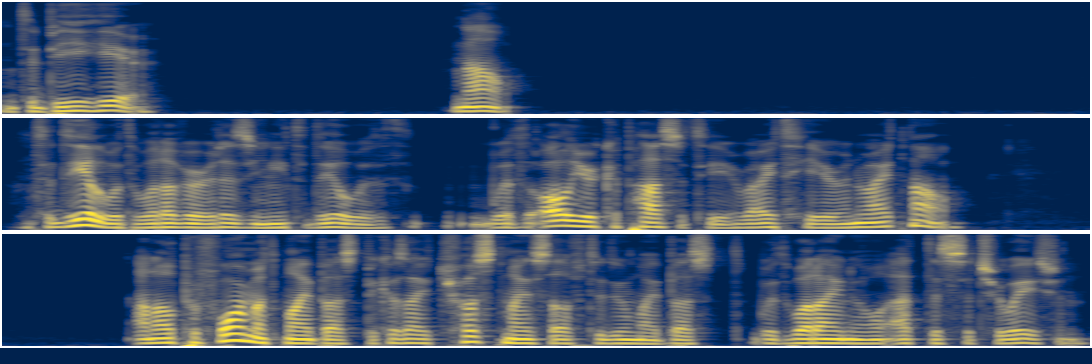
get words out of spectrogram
And to be here, now, and to deal with whatever it is you need to deal with, with all your capacity right here and right now. And I'll perform at my best because I trust myself to do my best with what I know at this situation.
